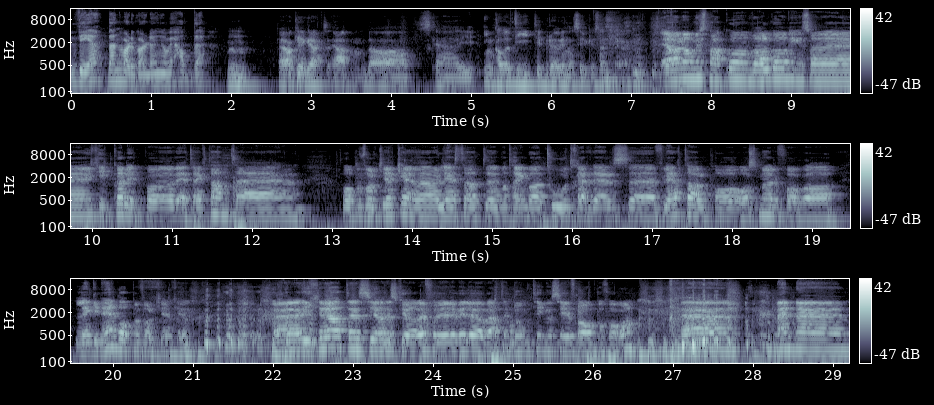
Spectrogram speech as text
ved den valgordninga vi hadde. Mm. Ja, ok, greit. Ja, Da skal jeg innkalle de til Brødvin og sirkus neste gang. Ja, når vi snakker om valgordningen, så har jeg kikka litt på vedtektene til Åpen folkekirke. Jeg har lest at eh, man trenger bare to tredjedels eh, flertall på årsmøtet for å legge ned Åpen folkekirke. uh, ikke det at jeg sier at jeg skal gjøre det, for det ville jo vært en dum ting å si fra om på forhånd. Uh, men, uh,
